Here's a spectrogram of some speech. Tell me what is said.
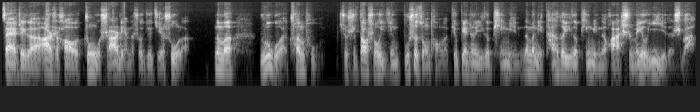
在这个二十号中午十二点的时候就结束了。那么如果川普就是到时候已经不是总统了，就变成一个平民，那么你弹劾一个平民的话是没有意义的，是吧？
